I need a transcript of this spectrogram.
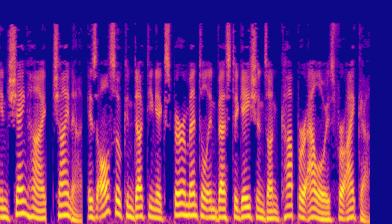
in Shanghai, China, is also conducting experimental investigations on copper alloys for ICA.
